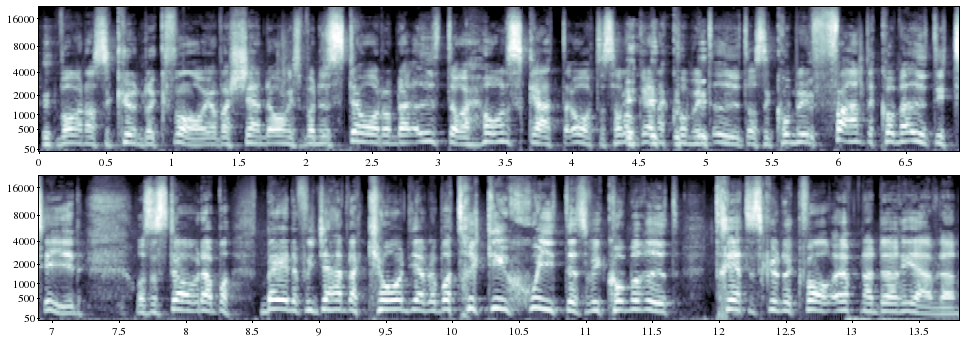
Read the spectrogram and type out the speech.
bara några sekunder kvar. Jag bara kände ångest, bara nu står de där ute och hånskrattar åt oss, har de redan kommit ut och så kommer vi fan inte komma ut i tid. Och så står vi där bara, vad är det för jävla kodjävla, bara tryck in skiten så vi kommer ut, 30 sekunder kvar, öppna dörrjävlen.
